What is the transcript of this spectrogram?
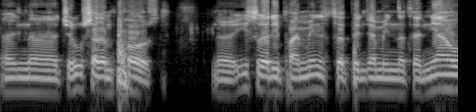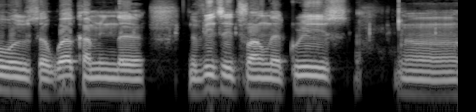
In uh, Jerusalem Post, the Israeli Prime Minister Benjamin Netanyahu is uh, welcoming the, the, visit from the Greece uh,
